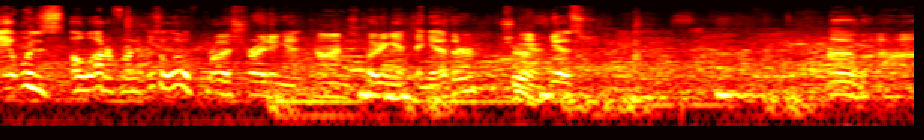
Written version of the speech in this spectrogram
it was a lot of fun. It was a little frustrating at times putting it together. Sure. Yeah. Because of, uh,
